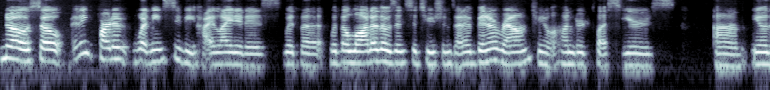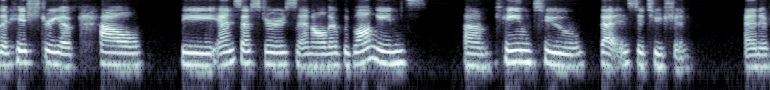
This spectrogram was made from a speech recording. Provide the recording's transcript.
No, so I think part of what needs to be highlighted is with a with a lot of those institutions that have been around, you know, 100 plus years, um, you know, the history of how the ancestors and all their belongings um, came to that institution. And if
